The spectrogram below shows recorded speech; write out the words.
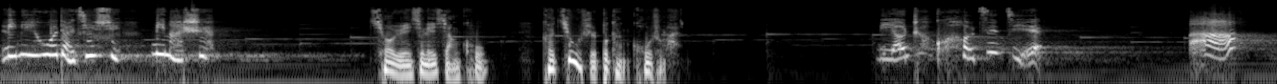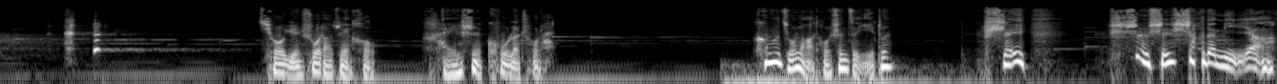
里面有我点积蓄，密码是……秋云心里想哭，可就是不肯哭出来。你要照顾好自己，啊！秋云说到最后，还是哭了出来。喝酒老头身子一顿：“谁？是谁杀的你呀？”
